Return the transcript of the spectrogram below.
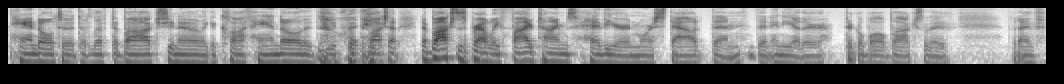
handle to, to lift the box, you know, like a cloth handle that you put the box up. The box is probably five times heavier and more stout than than any other pickleball box that I've that I've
